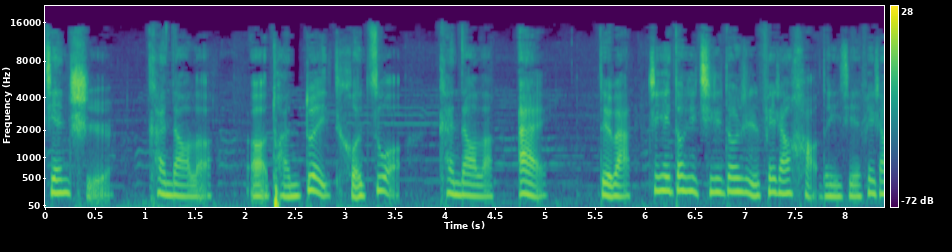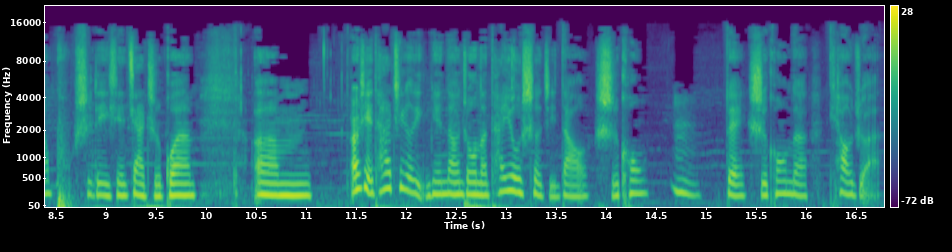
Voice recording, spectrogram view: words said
坚持，看到了呃团队合作。看到了爱，对吧？这些东西其实都是非常好的一些非常朴实的一些价值观，嗯，而且它这个影片当中呢，它又涉及到时空，嗯，对，时空的跳转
